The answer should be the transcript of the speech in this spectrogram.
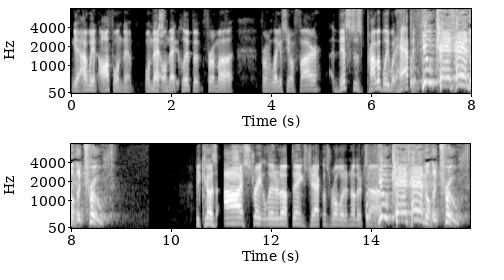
Yeah, I went off on them on that Yes, on that did. clip from uh from Legacy on Fire. This is probably what happened. You can't handle the truth. Because I straight lit it up. Thanks, Jack. Let's roll it another time. You can't handle the truth.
